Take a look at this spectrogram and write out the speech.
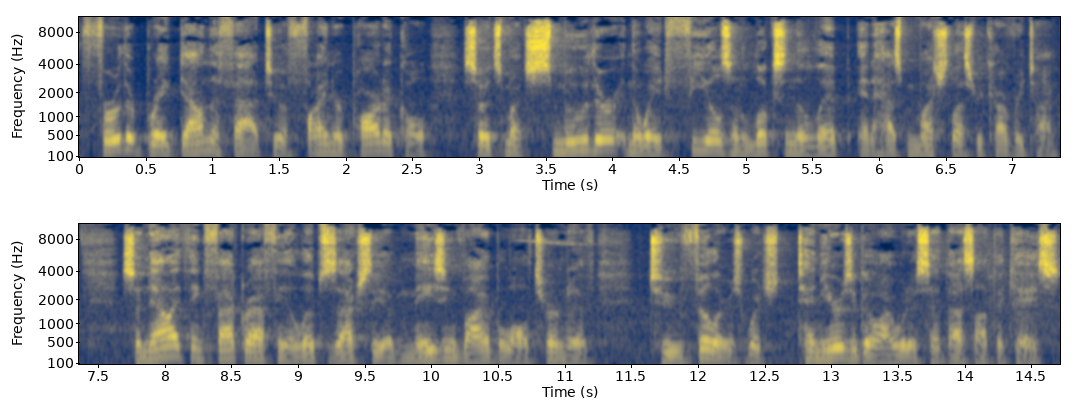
further break down the fat to a finer particle so it's much smoother in the way it feels and looks in the lip and has much less recovery time. So now I think fat grafting the lips is actually an amazing viable alternative to fillers, which 10 years ago I would have said that's not the case.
